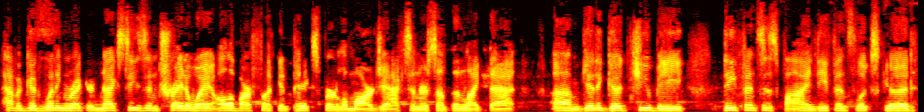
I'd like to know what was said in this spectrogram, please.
have a good winning record next season, trade away all of our fucking picks for Lamar Jackson or something like that. Um, get a good QB. Defense is fine. Defense looks good.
